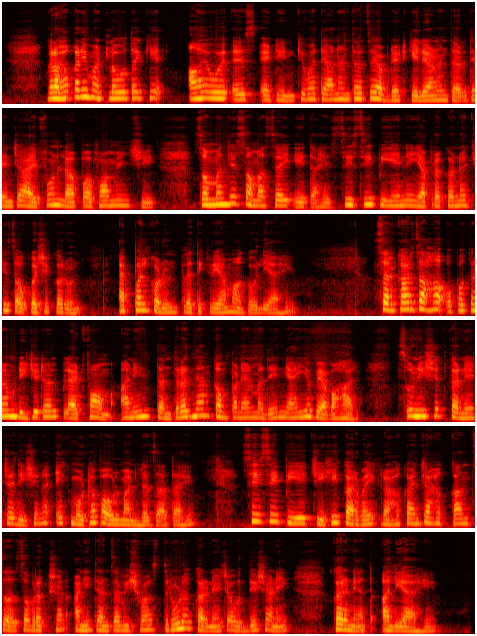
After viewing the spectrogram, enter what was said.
ग्राहकांनी म्हटलं होतं की आय ओ एस एटीन किंवा त्यानंतरचे अपडेट केल्यानंतर त्यांच्या आयफोनला परफॉर्मन्सशी संबंधित समस्या येत आहेत सी सी पी एने या प्रकरणाची चौकशी करून ॲपलकडून प्रतिक्रिया मागवली आहे. सरकारचा हा उपक्रम डिजिटल प्लॅटफॉर्म आणि तंत्रज्ञान कंपन्यांमध्ये न्याय्य व्यवहार सुनिश्चित करण्याच्या दिशेनं एक मोठं पाऊल मानलं जात आहे. सी सी पी एची ही कारवाई ग्राहकांच्या हक्कांचं संरक्षण आणि त्यांचा विश्वास दृढ करण्याच्या उद्देशाने करण्यात आली आहे.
